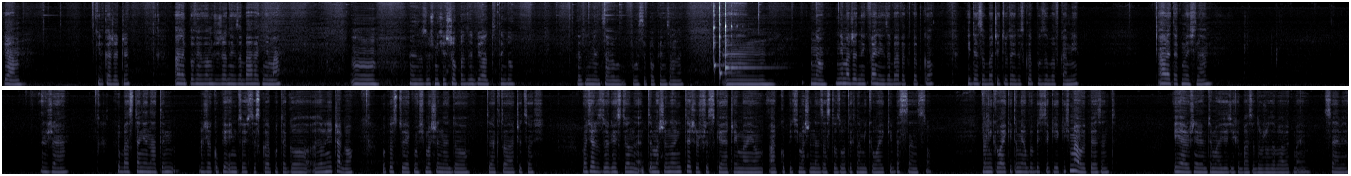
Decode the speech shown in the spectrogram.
Kupiłam kilka rzeczy, ale powiem wam, że żadnych zabawek nie ma. Mm, Jezus, już mi się szopa zrobiła od tego. Każdy miałem całe włosy pokręcone. Em, no, nie ma żadnych fajnych zabawek w Pepko. Idę zobaczyć tutaj do sklepu z zabawkami. Ale tak myślę, że chyba stanie na tym, że kupię im coś ze sklepu tego rolniczego. Po prostu jakąś maszynę do traktora czy coś. Chociaż z drugiej strony te maszyny oni też już wszystkie raczej mają, a kupić maszynę za 100 zł na Mikołajki bez sensu. Na Mikołajki to miałby być taki jakiś mały prezent. I ja już nie wiem, te moje dzieci chyba za dużo zabawek mają. Serio.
